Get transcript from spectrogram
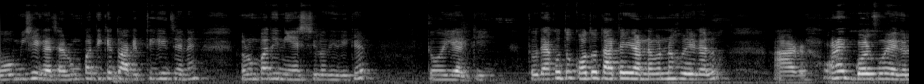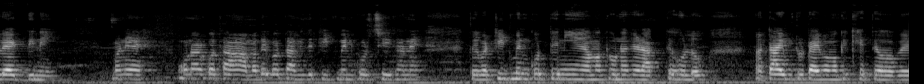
ও মিশে গেছে। আর রুম্পাদিকে তো আগের থেকেই চেনে। রুম্পাদি নিয়ে এসেছিল দিদিকে। তো ওই আর কি। তো দেখো তো কত তাড়াতাড়ি রান্নাবান্না হয়ে গেল। আর অনেক গল্প হয়ে গেলো একদিনেই। মানে ওনার কথা, আমাদের কথা, আমি যে ট্রিটমেন্ট করছি এখানে। তো এবার ট্রিটমেন্ট করতে নিয়ে আমাকে ওনাকে রাখতে হলো। টাইম টু টাইম আমাকে খেতে হবে,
